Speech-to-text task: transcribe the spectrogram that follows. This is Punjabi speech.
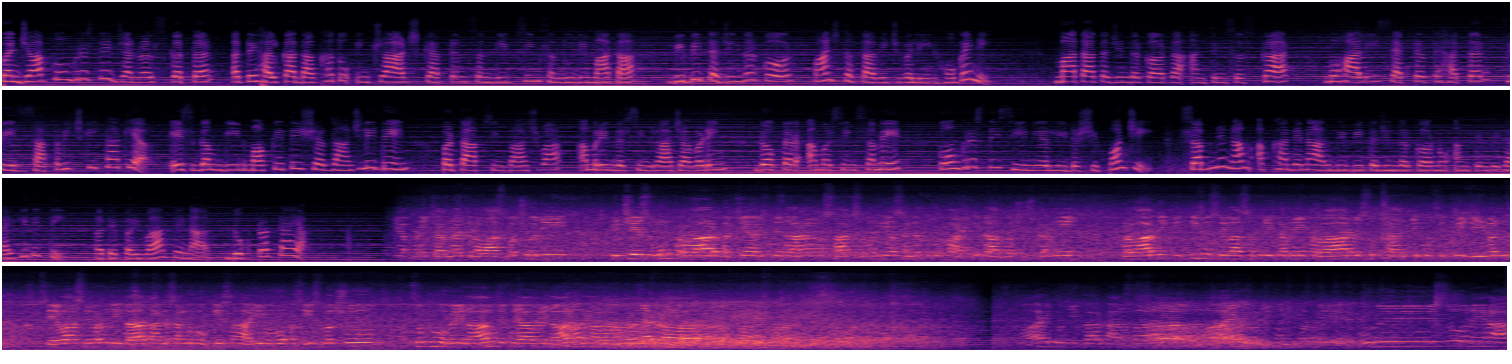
ਪੰਜਾਬ ਕਾਂਗਰਸ ਦੇ ਜਨਰਲ ਸਕੱਤਰ ਅਤੇ ਹਲਕਾ ਦਾਖਾ ਤੋਂ in charge captain Sandeep Singh Sandhu ਦੀ ਮਾਤਾ ਬੀਬੀ ਤਜਿੰਦਰ ਕੌਰ ਪੰਜ ਤੱਤਾਂ ਵਿੱਚ ਵਲੀਨ ਹੋ ਗਏ ਨੇ। ਮਾਤਾ ਤਜਿੰਦਰ ਕੌਰ ਦਾ ਅੰਤਿਮ ਸੰਸਕਾਰ ਮੋਹਾਲੀ ਸੈਕਟਰ 73 ਫੇਜ਼ 7 ਵਿੱਚ ਕੀਤਾ ਗਿਆ। ਇਸ ਗਮਗੀਨ ਮੌਕੇ ਤੇ ਸ਼ਰਧਾਂਜਲੀ ਦੇਣ ਪ੍ਰਤਾਪ ਸਿੰਘ ਬਾਜਵਾ, ਅਮਰਿੰਦਰ ਸਿੰਘ ਰਾਜਾ ਵੜਿੰਗ, ਡਾਕਟਰ ਅਮਰ ਸਿੰਘ ਸਮੇਤ ਕਾਂਗਰਸ ਦੀ ਸੀਨੀਅਰ ਲੀਡਰਸ਼ਿਪ ਪਹੁੰਚੀ। ਸਭ ਨੇ ਨਮ ਅੱਖਾਂ ਦੇ ਨਾਲ ਬੀਬੀ ਤਜਿੰਦਰ ਕੌਰ ਨੂੰ ਅੰਤਿਮ ਵਿਦਾਇਗੀ ਦਿੱਤੀ ਅਤੇ ਪਰਿਵਾਰ ਦੇ ਨਾਲ ਦੁੱਖ ਪ੍ਰਗਟਾਇਆ। ਕਿ ਆਪਣੇ ਚਰਨਾਂ 'ਚ ਨਿਵਾਸ ਬਖਸ਼ੋ ਜੀ। ਪਿੱਛੇ ਸਮੂਹ ਪਰਿਵਾਰ, ਬੱਚਿਆਂ, ਰਿਸ਼ਤੇਦਾਰਾਂ, ਸਾਖ ਸੰਬੰਧੀਆਂ, ਸੰਗਤ ਨੂੰ ਭਾਣੇ ਦੀ ਦਾਤ ਬਖਸ਼ਿਸ਼ ਕਰਨੀ, ਪਰਿਵਾਰ ਦੀ ਕੀਤੀ ਹੋਈ ਸੇਵਾ ਸਫਲੀ ਕਰਨੀ, ਪਰਿਵਾਰ ਵਿੱਚ ਸੁਖ, ਸ਼ਾਂਤੀ, ਗੁਰਸਿੱਖੀ, ਜੀਵਨ, ਸੇਵਾ ਸਿਮਰਨ ਦੀ ਦਾਤ, ਅੰਗ ਸੰਗ ਹੋ ਕੇ ਸਹਾਈ ਹੋ ਅਸੀਸ ਬਖਸ਼ੋ। ਸੁਖ ਹੋਵੇ, ਨਾਮ ਚਿਤਿਆਵੇ ਨਾਮ ਨਾਮ ਵਾਹਿਗੁਰੂ ਜੀ ਕਾ ਖਾਲਸਾ ਵਾਹਿਗੁਰੂ ਜੀ ਕੀ ਫਤਿਹ। ਗੁਰੇ ਸੋਨੇਹਾ।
